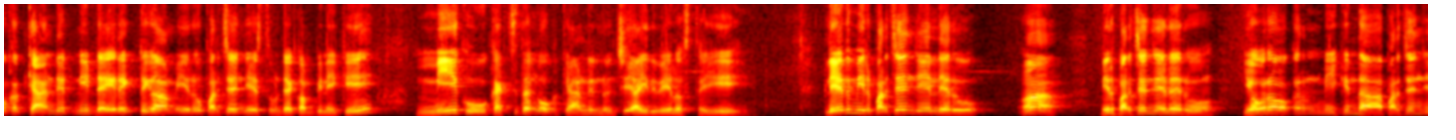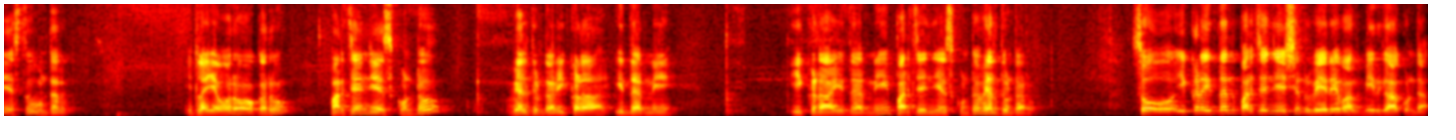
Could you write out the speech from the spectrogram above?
ఒక్క క్యాండిడేట్ని డైరెక్ట్గా మీరు పరిచయం చేస్తుంటే కంపెనీకి మీకు ఖచ్చితంగా ఒక క్యాండిడేట్ నుంచి ఐదు వేలు వస్తాయి. లేదు మీరు పరిచయం చేయలేరు. మీరు పరిచయం చేయలేరు. ఎవరో ఒకరు మీ కింద పరిచయం చేస్తూ ఉంటారు. ఇట్లా ఎవరో ఒకరు పరిచయం చేసుకుంటూ వెళ్తుంటారు. ఇక్కడ ఇద్దరిని ఇక్కడ ఇద్దరిని పరిచయం చేసుకుంటూ వెళ్తుంటారు. సో ఇక్కడ ఇద్దరిని పరిచయం చేసిండ్రు వేరే వాళ్ళు మీరు కాకుండా.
